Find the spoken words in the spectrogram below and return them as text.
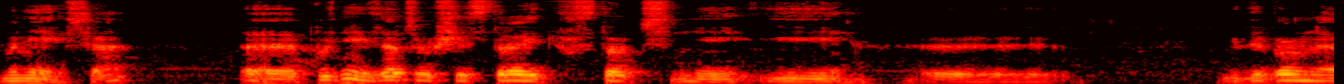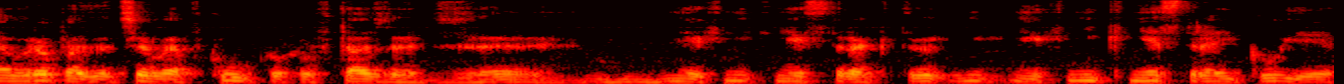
mniejsza. E, Później zaczął się strajk w stoczni i e, gdy wolna Europa zaczęła w kółko powtarzać, że niech nikt nie, straktu- niech- nikt nie strajkuje,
